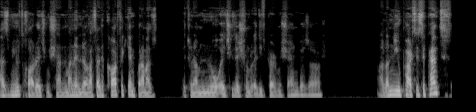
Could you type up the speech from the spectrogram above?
از میوت خارج میشن. من این وسط کار فکر نمی کنم از بتونم نوع چیزشون رو ادیت پرمیشن بذار. الان نیو پارتیسیپنت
